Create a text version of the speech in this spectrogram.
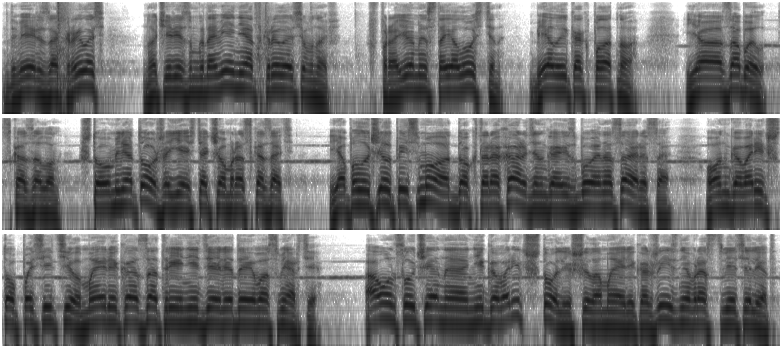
Дверь закрылась, но через мгновение открылась вновь. В проеме стоял Остин, белый как полотно. «Я забыл», — сказал он, — «что у меня тоже есть о чем рассказать. Я получил письмо от доктора Хардинга из Буэнос-Айреса. Он говорит, что посетил Мэрика за три недели до его смерти. А он, случайно, не говорит, что лишило Мэрика жизни в расцвете лет?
